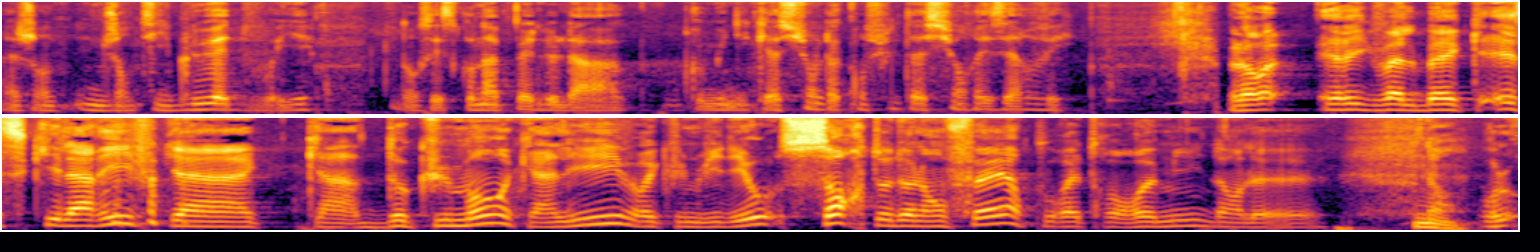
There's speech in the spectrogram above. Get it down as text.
une gentille bluette, vous voyez. Donc c'est ce qu'on appelle la communication de la consultation réservée. Alors, Eric Valbec, est-ce qu'il arrive qu'un document, qu'un livre, qu'une vidéo sorte de l'enfer pour être remis dans le... Non.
